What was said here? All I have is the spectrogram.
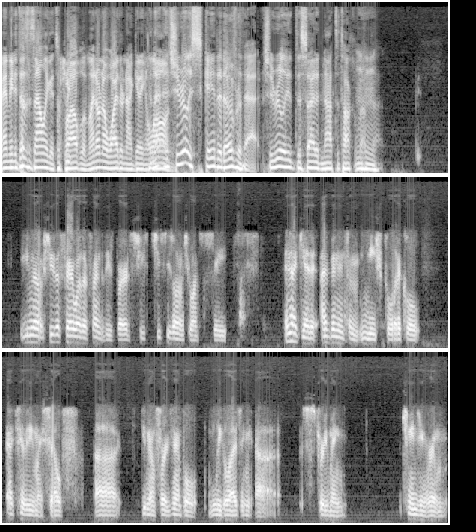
I mean, it doesn't sound like it's a problem. I don't know why they're not getting And, that- along. and she really skated over that. She really decided not to talk about Mhm. that. You know, she's a fair weather friend of these birds. She she sees only what she wants to see, and I get it. I've been in some niche political activity myself. Uh, you know, for example, legalizing uh, streaming, changing room.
